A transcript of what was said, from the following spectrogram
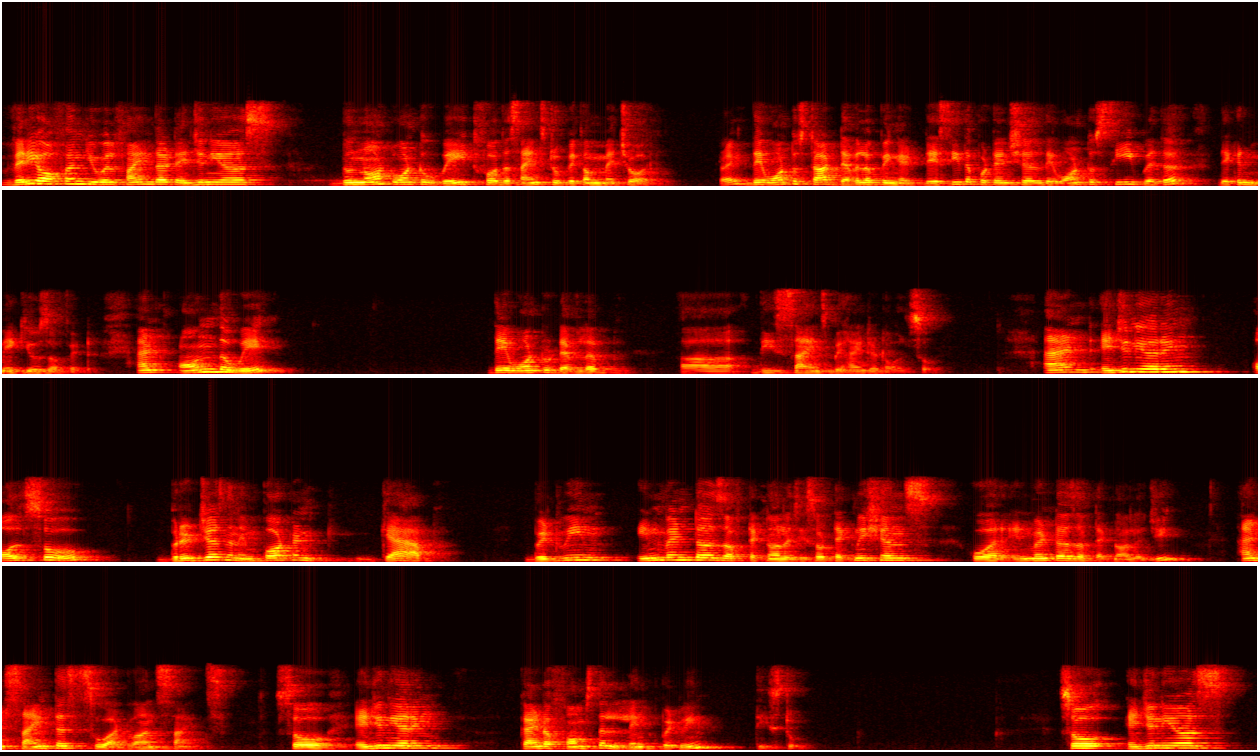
very often you will find that engineers do not want to wait for the science to become mature right? They want to start developing it. They see the potential. They want to see whether they can make use of it. And on the way they want to develop uh, the science behind it also. And engineering also bridges an important gap between inventors of technology. So technicians who are inventors of technology and scientists who advance science. So engineering kind of forms the link between these two. So engineers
